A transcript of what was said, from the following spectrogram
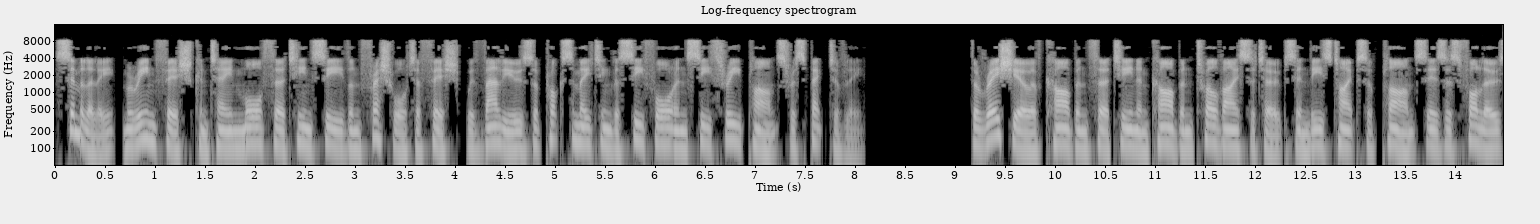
Similarly, marine fish contain more 13C than freshwater fish, with values approximating the C4 and C3 plants respectively. The ratio of carbon-13 and carbon-12 isotopes in these types of plants is as follows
